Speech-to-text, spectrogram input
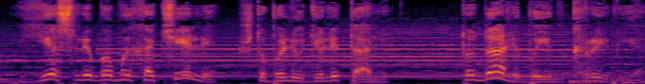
— если бы мы хотели, чтобы люди летали, то дали бы им крылья».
